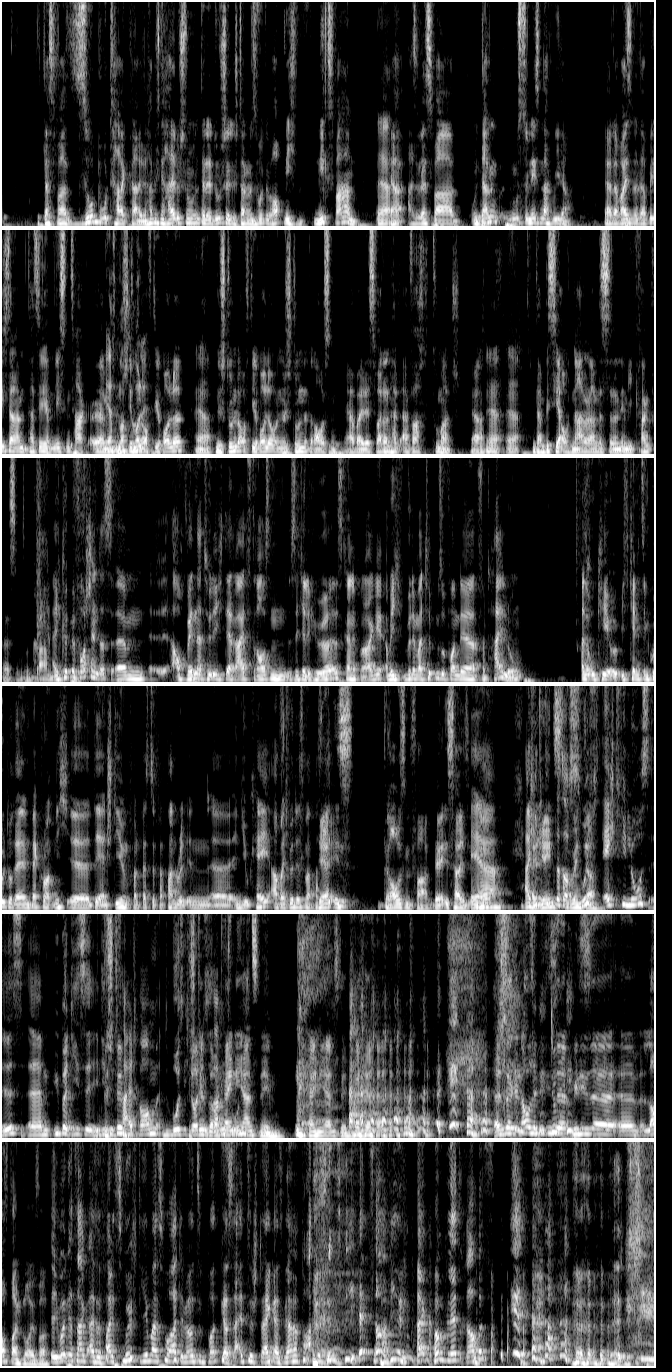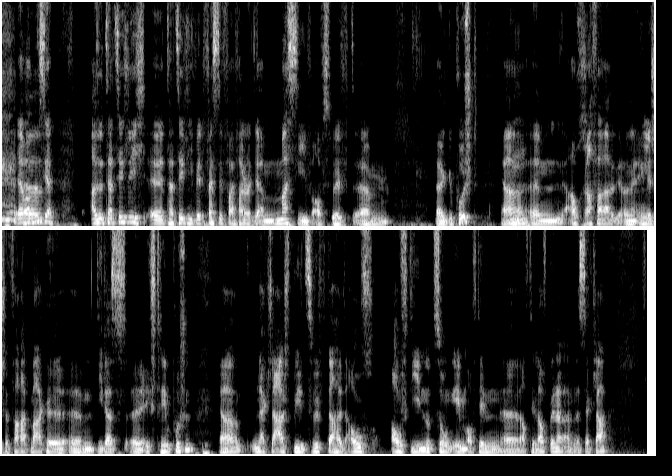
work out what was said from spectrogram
Das war so brutal kalt. Dann habe ich eine halbe Stunde unter der Dusche gestanden und es wurde überhaupt nicht, nichts warm. Ja. ja. Also das war, und dann musst du nächsten Tag wieder. Ja, da weiß ich, da bin ich dann tatsächlich am nächsten Tag ähm, Erst eine Stunde Rolle. auf die Rolle, ja. eine Stunde auf die Rolle und eine Stunde draußen. Ja, weil das war dann halt einfach too much. Ja, ja, ja. Und dann bist du ja auch nah daran, dass du dann irgendwie krank wirst und so Kram. Ich könnte mir vorstellen, dass ähm, auch wenn natürlich der Reiz draußen sicherlich höher ist, keine Frage, aber ich würde mal tippen so von der Verteilung. Also okay, ich kenne jetzt den kulturellen Background nicht äh, der Entstehung von Festival 500 in, äh, in UK, aber ich würde jetzt mal fast der tippen. Ist draußen fahren. Der ist halt. Ja. Ne, aber ich würde denken, dass auf Winter. Swift echt viel los ist, ähm, über diese, in diesem Bestimmt. Zeitraum, wo sich Bestimmt, Leute zusammentun. Aber kann ich nicht ernst nehmen. Kann ich nicht ernst nehmen. das ist ja genauso wie diese, wie diese äh, Laufbandläufer. Ich wollte gerade sagen, also falls Swift jemals vorhatte, bei uns im Podcast einzusteigen als Werbepartner, sind sie jetzt auf jeden Fall komplett raus. ja, man ähm, muss ja, also tatsächlich, äh, tatsächlich wird Festival 500 ja massiv auf Swift ähm, äh, gepusht. Ja, mhm. ähm, auch Rafa, eine englische Fahrradmarke, ähm, die das äh, extrem pushen. Ja, na klar spielt Swift da halt auch auf die Nutzung eben auf den äh, auf den Laufbändern an, das ist ja klar.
